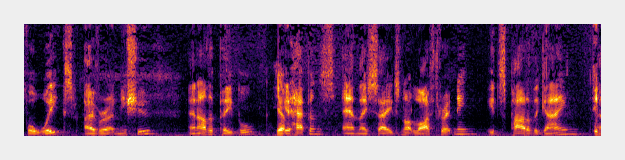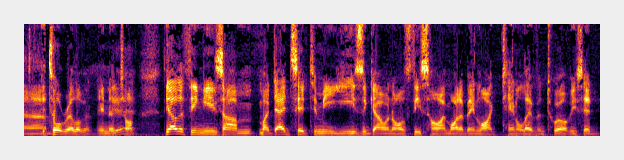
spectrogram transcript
for weeks over an issue, and other people, Yep. it happens and they say it's not life threatening, it's part of the game. It, Um, it's all relevant, isn't it, yeah. Tom? The other thing is, um, my dad said to me years ago when I was this high, I might have been like 10, 11, 12, he said,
